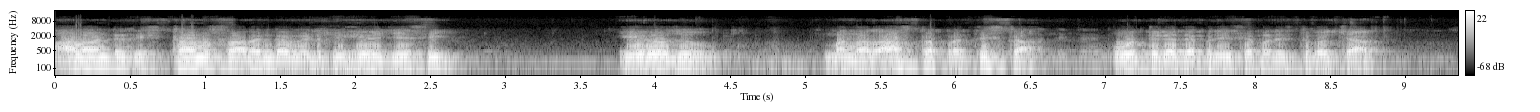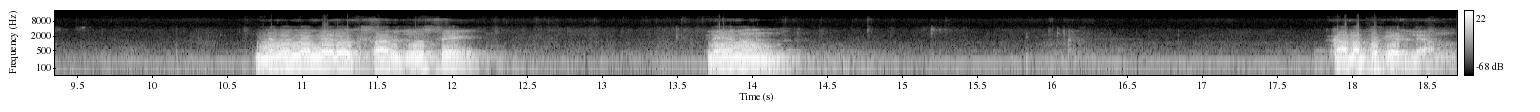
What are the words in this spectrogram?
అలాంటిది ఇష్టానుసారంగా వీళ్ళు బిహేవ్ చేసి ఈరోజు మన రాష్ట్ర ప్రతిష్ట పూర్తిగా దెబ్బతీసే పరిస్థితికి వచ్చారు. నిన్ననే మీరు ఒకసారి చూస్తే నేను కడపకి వెళ్ళాను.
